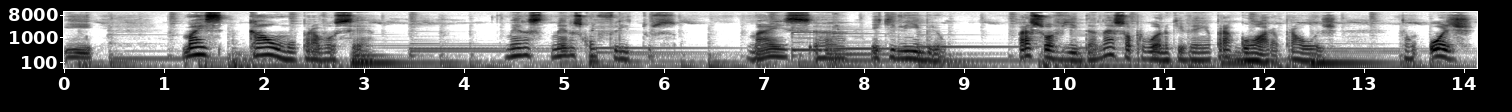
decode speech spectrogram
e mais calmo para você, menos, menos conflitos, mais uh, equilíbrio para sua vida, não é só para o ano que vem, é para agora, para hoje. Então, hoje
